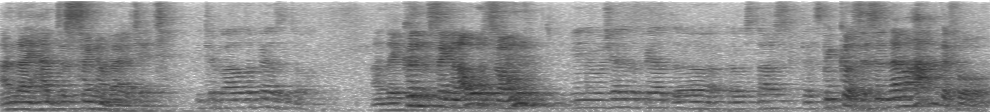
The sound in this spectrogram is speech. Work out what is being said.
And they had to sing about it. And they couldn't sing an old song. Because this had never happened before.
